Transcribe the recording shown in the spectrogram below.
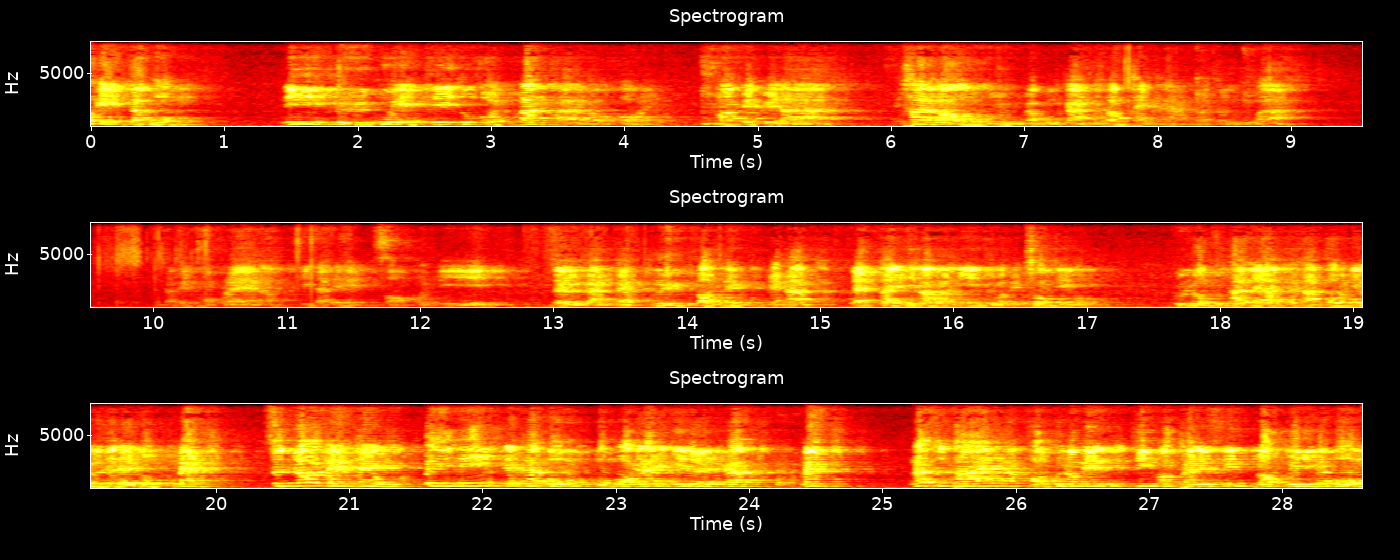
คู่เอกครับผม นี่คือคู่เอกที่ทุกคนตั้งตารอคอย มาเป็นเวลา ถ้าเราอยู่กับวงการมวยปั้มไทยนานเราจะรู้ว่า จะเป็นของแรเนาะที่จะได้เห็นสองคนนี้ เจอกันแบบหนึ่งต่อหนึ่งนะครับ และใครที่มาวันนี้ถือว่าเป็นโชคดีของคุณผู้ชมทุกท่านแล้วนะครับเพราะวันนี้เราจะได้ลงแมตช์สุดยอดแมตช์แห่งปีนี้นะครับผมผมบอกได้อย่างนี้เลยนะครับแมตช์นัดสุดท้ายนะครับของทัวร์นาเมนต์ King of Thai Racing Block B ครับผม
